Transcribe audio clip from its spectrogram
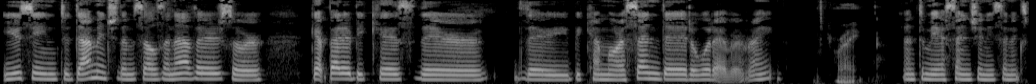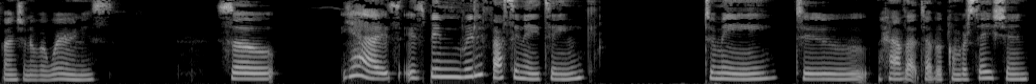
using to damage themselves and others, or get better because they're they become more ascended or whatever, right? Right. And to me, ascension is an expansion of awareness. So, yeah, it's it's been really fascinating to me to have that type of conversation.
